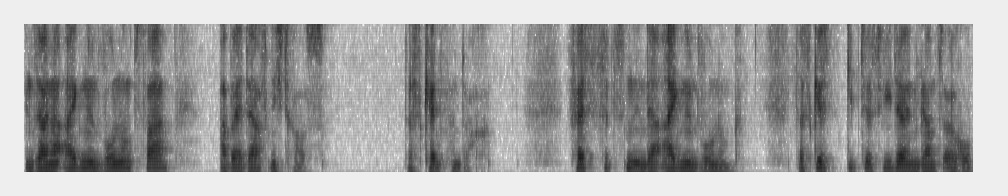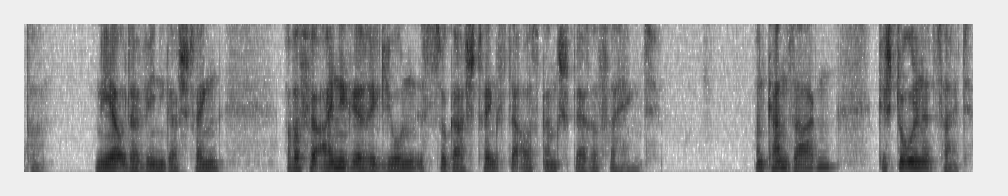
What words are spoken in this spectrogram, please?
In seiner eigenen Wohnung zwar, aber er darf nicht raus. Das kennt man doch. Festsitzen in der eigenen Wohnung. Das gibt es wieder in ganz Europa. Mehr oder weniger streng, aber für einige Regionen ist sogar strengste Ausgangssperre verhängt. Man kann sagen, gestohlene Zeit.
